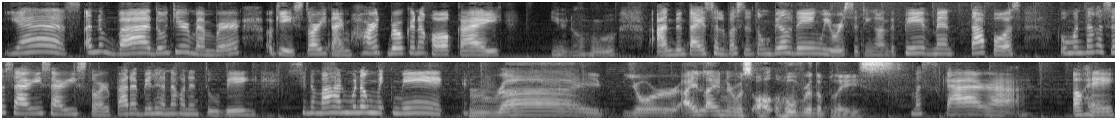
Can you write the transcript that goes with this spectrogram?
Yes! Ano ba? Don't you remember? Okay, story time. Heartbroken ako kay you know who. Andun tayo sa labas nitong building. We were sitting on the pavement. Tapos, pumunta ka sa sari-sari store para bilhan ako ng tubig. Sinamahan mo ng mikmik. Right. Your eyeliner was all over the place. Mascara. Okay.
